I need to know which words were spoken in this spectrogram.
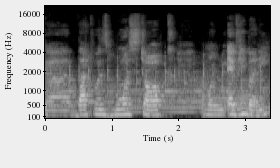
uh, that was most talk among everybody.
